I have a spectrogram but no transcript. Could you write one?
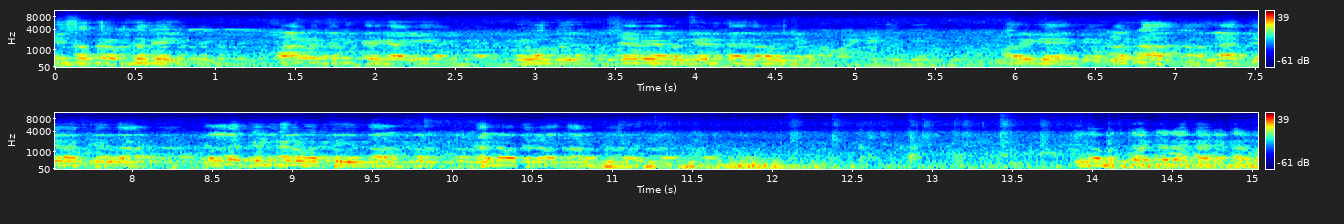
ಈ ಸಂದರ್ಭದಲ್ಲಿ ಸಾರ್ವಜನಿಕರಿಗಾಗಿ ಈ ಒಂದು ಸೇವೆಯನ್ನು ನೀಡ್ತಾ ಇದ್ದಾರೆ. ಅವರಿಗೆ ನನ್ನ ಇಲಾಖೆ ವತಿಯಿಂದ, ಎಲ್ಲ ಗಣ್ಯರ ವತಿಯಿಂದ ಧನ್ಯವಾದಗಳನ್ನು ಅರ್ಪಿಸ್ತೇನೆ. ಈಗ ಉದ್ಘಾಟನಾ ಕಾರ್ಯಕ್ರಮ.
